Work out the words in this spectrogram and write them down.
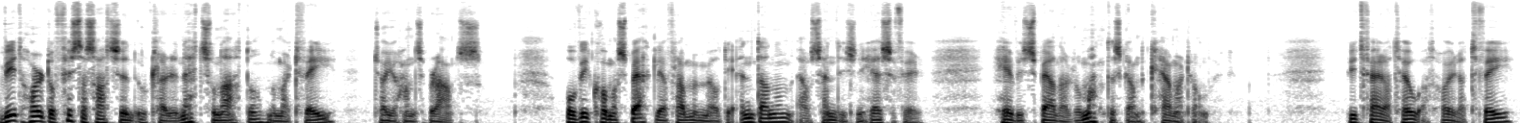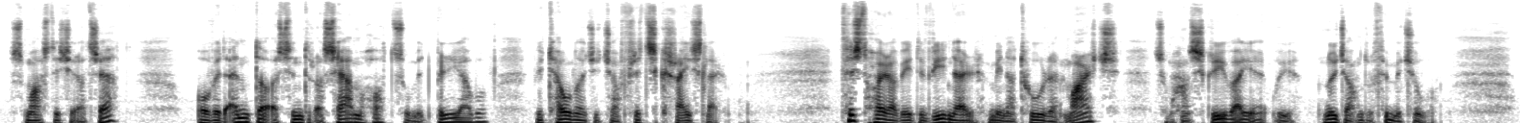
Vi hørte fyrsta satsen ur klarinettsonato nummer 2 til Johannes Brahms. Og vi kommer spekliga framme med de endanen av sendingen i Hesefer, her vi spela romantiskan kamertonløk. Vi tverra til at høyra tvei smastikker at sett, og vi enda av synder av samme hatt som vi byrja av, vi tåna ikke av Fritz Kreisler. Fyrst høyra vi til viner Minature March, som han skriva i 1925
